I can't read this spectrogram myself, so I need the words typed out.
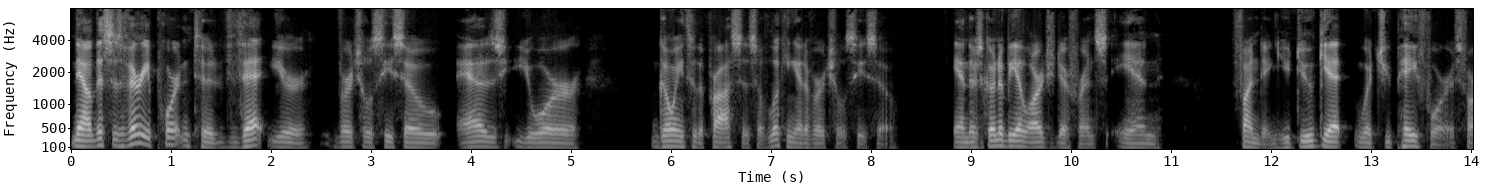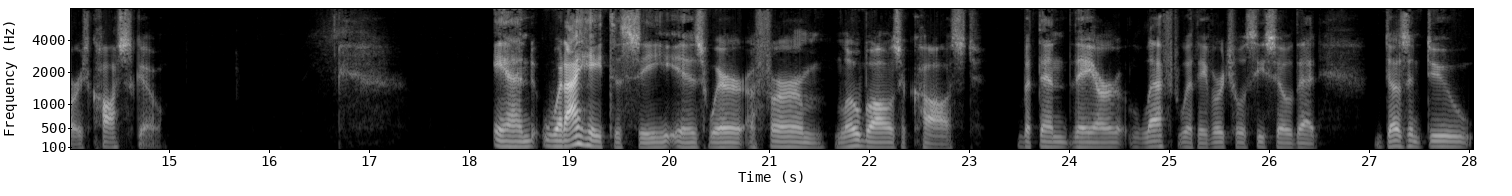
Now, this is very important to vet your virtual CISO as you're going through the process of looking at a virtual CISO. And there's going to be a large difference in funding. You do get what you pay for as far as costs go. And what I hate to see is where a firm lowballs a cost, but then they are left with a virtual CISO that doesn't do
